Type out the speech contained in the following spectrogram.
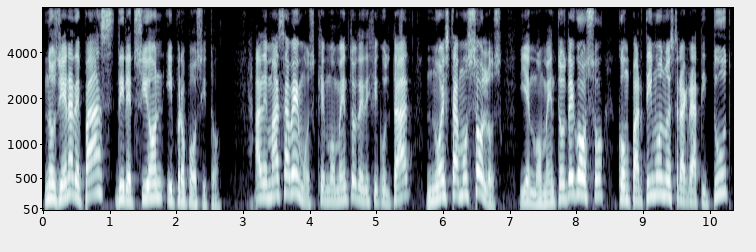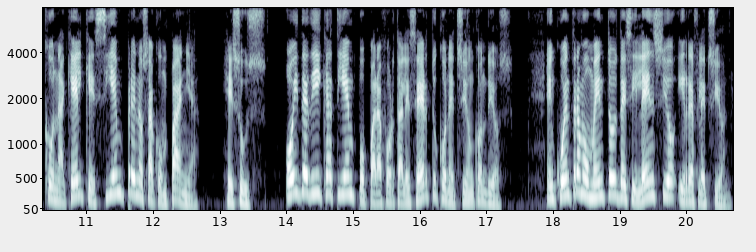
Nos llena de paz, dirección y propósito. Además sabemos que en momentos de dificultad no estamos solos y en momentos de gozo compartimos nuestra gratitud con aquel que siempre nos acompaña, Jesús. Hoy dedica tiempo para fortalecer tu conexión con Dios. Encuentra momentos de silencio y reflexión.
